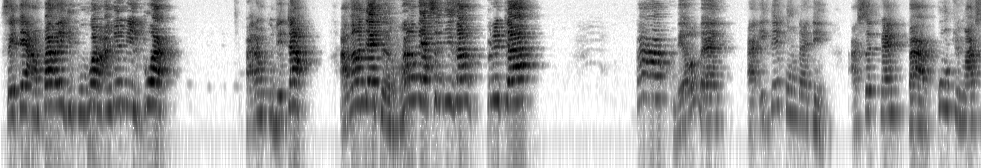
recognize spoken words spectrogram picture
s'était emparé du pouvoir en 2003 par un coup d'État avant d'être renversé dix ans plus tard par des rebelles, a été condamné à cette peine par contumace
